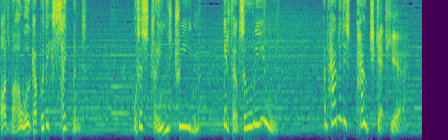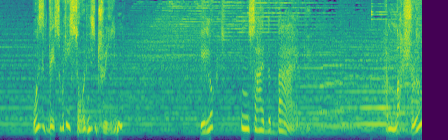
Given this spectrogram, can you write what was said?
Oddmar woke up with excitement. What a strange dream. It felt so real. And how did this pouch get here? Was this what he saw in his dream? He looked inside the bag. A mushroom?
